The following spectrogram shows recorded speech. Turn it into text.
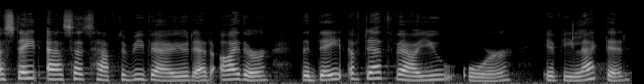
estate assets have to be valued at either the date of death value or, if elected,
